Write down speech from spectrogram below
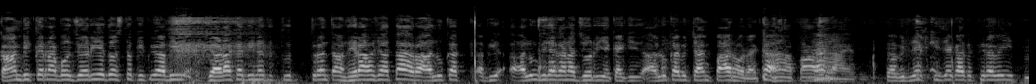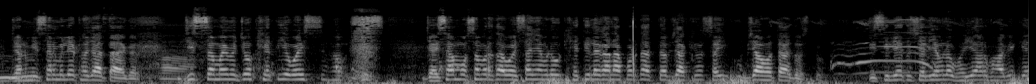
काम भी करना बहुत ज़रूरी है दोस्तों क्योंकि अभी जाड़ा का दिन है तो तुरंत अंधेरा हो जाता है और आलू का अभी आलू भी लगाना ज़रूरी है क्योंकि आलू का भी टाइम पार हो रहा है क्या? हाँ, पार है हो। रहा है तो अभी लेट कीजिएगा तो फिर अभी जनमिशन में लेट हो जाता है अगर। हाँ। जिस समय में जो खेती है वही जिस जैसा मौसम रहता है वैसा ही हम लोग खेती लगाना पड़ता है तब जाके सही उपजा होता है दोस्तों। इसीलिए तो चलिए हम लोग भैया और भाभी के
